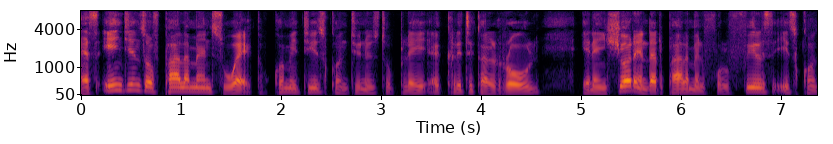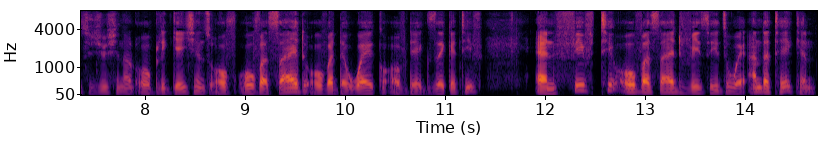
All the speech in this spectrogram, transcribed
As engines of Parliament's work, committees continues to play a critical role in ensuring that Parliament fulfills its constitutional obligations of oversight over the work of the executive, and 50 oversight visits were undertaken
